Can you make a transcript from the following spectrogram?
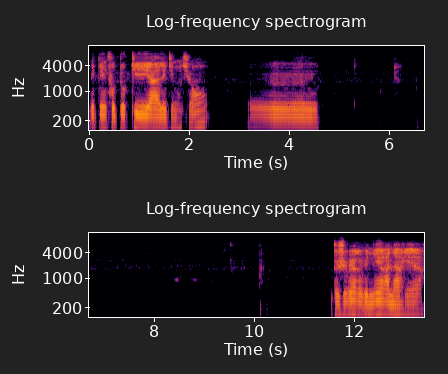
Mettez une photo qui a les dimensions. Euh, je vais revenir en arrière.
